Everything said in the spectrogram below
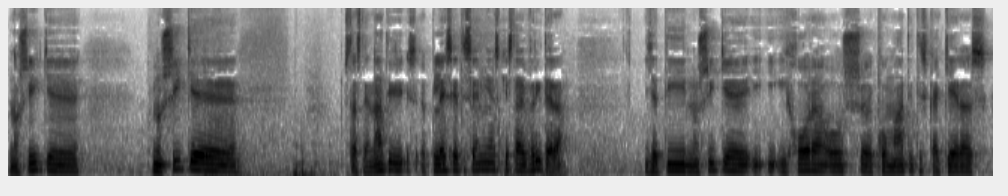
Νοσεί και, νοσεί και στα στενά της πλαίσια της έννοιας και στα ευρύτερα. Γιατί νοσεί και η, η χώρα ως κομμάτι της κακέρας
